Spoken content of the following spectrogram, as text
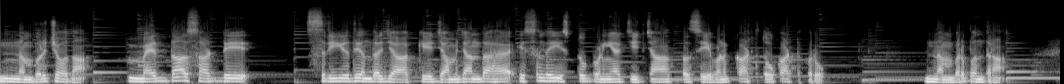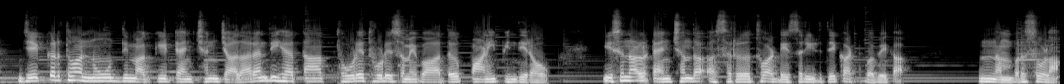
ਨੰਬਰ 14 ਮੈਦਾ ਸਾਡੇ ਸਰੀਰ ਦੇ ਅੰਦਰ ਜਾ ਕੇ ਜੰਮ ਜਾਂਦਾ ਹੈ, ਇਸ ਲਈ ਇਸ ਤੋਂ ਬਣੀਆਂ ਚੀਜ਼ਾਂ ਦਾ ਸੇਵਨ ਘੱਟ ਤੋਂ ਘੱਟ ਕਰੋ। ਨੰਬਰ 15 ਜੇਕਰ ਤੁਹਾਨੂੰ ਦਿਮਾਗੀ ਟੈਨਸ਼ਨ ਜ਼ਿਆਦਾ ਰਹਿੰਦੀ ਹੈ, ਤਾਂ ਥੋੜੇ-ਥੋੜੇ ਸਮੇਂ ਬਾਅਦ ਪਾਣੀ ਪੀਂਦੇ ਰਹੋ। ਇਸ ਨਾਲ ਟੈਨਸ਼ਨ ਦਾ ਅਸਰ ਤੁਹਾਡੇ ਸਰੀਰ ਤੇ ਘੱਟ ਪਵੇਗਾ। ਨੰਬਰ 16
